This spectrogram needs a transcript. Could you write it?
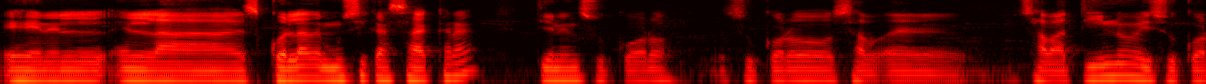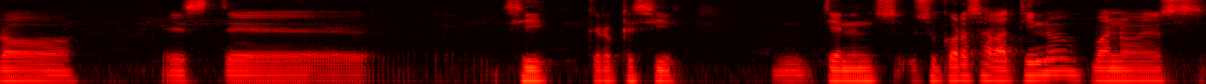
en, el- en la escuela de música sacra tienen su coro, su coro eh, sabatino y su coro. Este. Sí, creo que sí. Tienen su, su coro sabatino, bueno, es.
